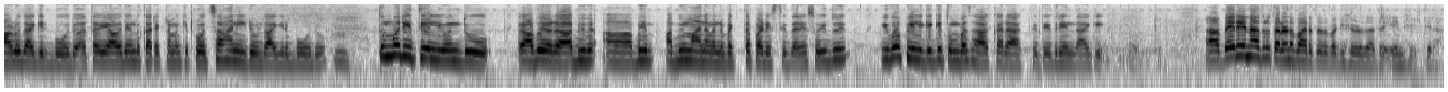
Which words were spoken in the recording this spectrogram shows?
ಮಾಡೋದಾಗಿರ್ಬೋದು ಅಥವಾ ಯಾವುದೇ ಒಂದು ಕಾರ್ಯಕ್ರಮಕ್ಕೆ ಪ್ರೋತ್ಸಾಹ ನೀಡುವುದಾಗಿರ್ಬೋದು. ತುಂಬ ರೀತಿಯಲ್ಲಿ ಒಂದು ಅವರ ಅಭಿ ಅಭಿ ಅಭಿಮಾನವನ್ನು ವ್ಯಕ್ತಪಡಿಸ್ತಿದ್ದಾರೆ. ಸೊ ಇದು ಯುವ ಪೀಳಿಗೆಗೆ ತುಂಬ ಸಹಕಾರ ಆಗ್ತಿದೆ ಇದರಿಂದಾಗಿ. ಬೇರೆ ಏನಾದರೂ ತರುಣ ಭಾರತದ ಬಗ್ಗೆ ಹೇಳೋದಾದರೆ ಏನು ಹೇಳ್ತೀರಾ?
